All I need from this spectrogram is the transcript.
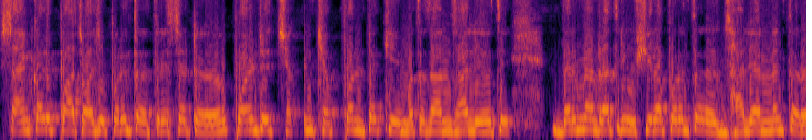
सायंकाळी पाच वाजेपर्यंत त्रेसष्ट पॉईंट छप्पन टक्के मतदान झाले होते. दरम्यान रात्री उशिरापर्यंत झाल्यानंतर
